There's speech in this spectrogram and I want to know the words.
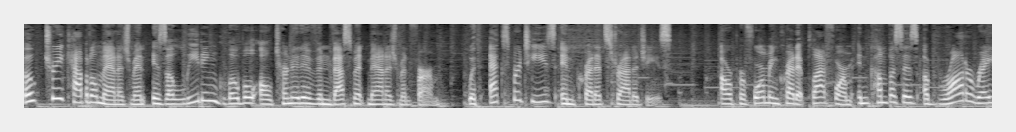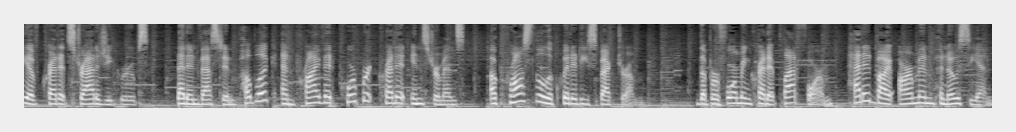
Oaktree Capital Management is a leading global alternative investment management firm with expertise in credit strategies. Our performing credit platform encompasses a broad array of credit strategy groups that invest in public and private corporate credit instruments across the liquidity spectrum. The performing credit platform, headed by Armen Panossian,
